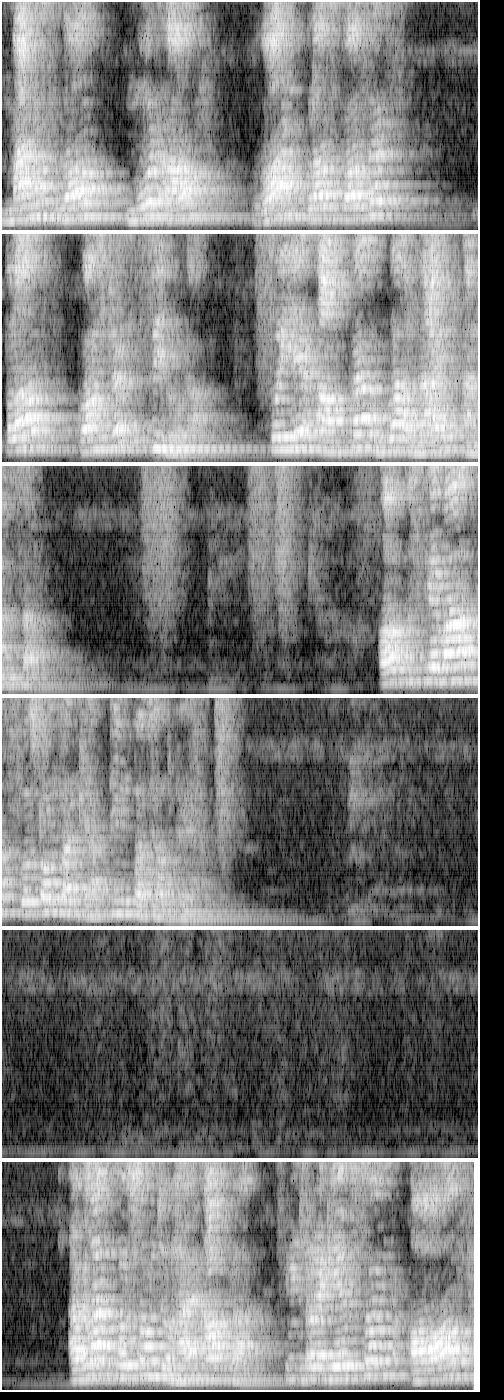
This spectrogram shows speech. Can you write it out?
minus log mod of one plus cos x plus constant C होगा। तो ये आपका हुआ राइट आंसर अब उसके बाद क्वेश्चन संख्या तीन पर चलते हैं. अगला क्वेश्चन जो है आपका इंटरगेशन ऑफ़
